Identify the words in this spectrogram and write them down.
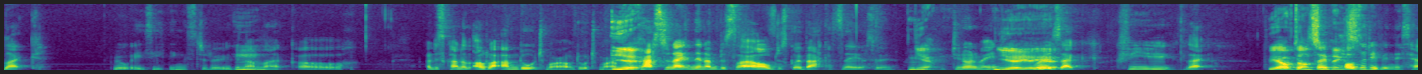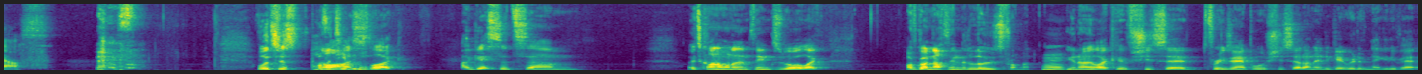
like real easy things to do, then. I'm mm. like, oh, I just kind of I'll like I'm do it tomorrow. I'll do it tomorrow. Yeah. Procrastinate, and then I'm just like, I'll just go back and see you soon. Yeah, Do you know what I mean? Yeah, yeah, Whereas yeah. like for you, like yeah. I've done I'm so things. positive in this house. Well, it's just Positivity. nice. Like, I guess it's um, it's kind of one of them things as well. Like, I've got nothing to lose from it. Mm. You know, like if she said, for example, she said, I need to get rid of negative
